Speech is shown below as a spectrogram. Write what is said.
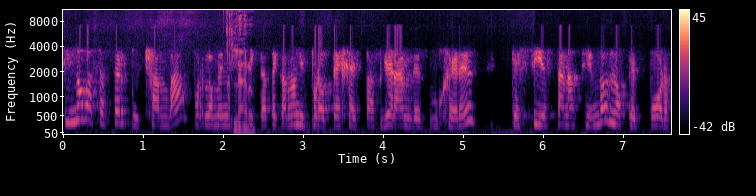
si no vas a hacer tu chamba, por lo menos claro. cabrón, y protege a estas grandes mujeres que sí están haciendo lo que por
